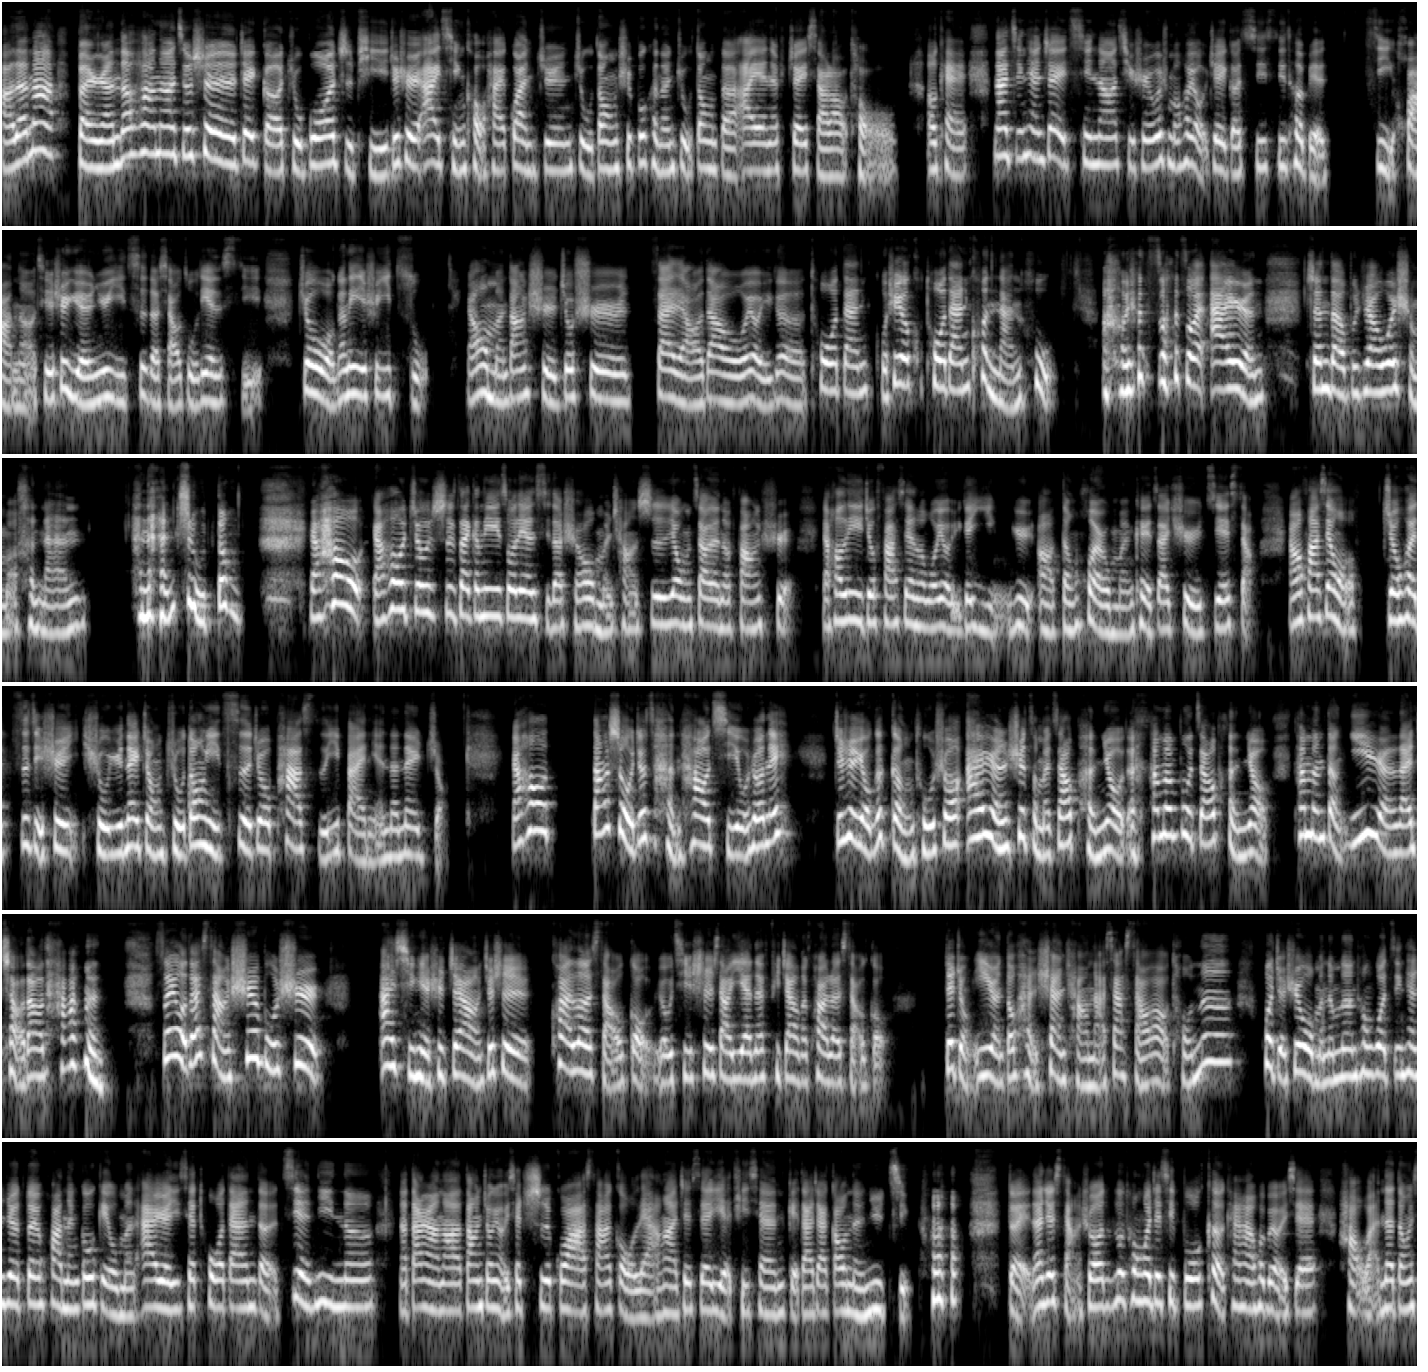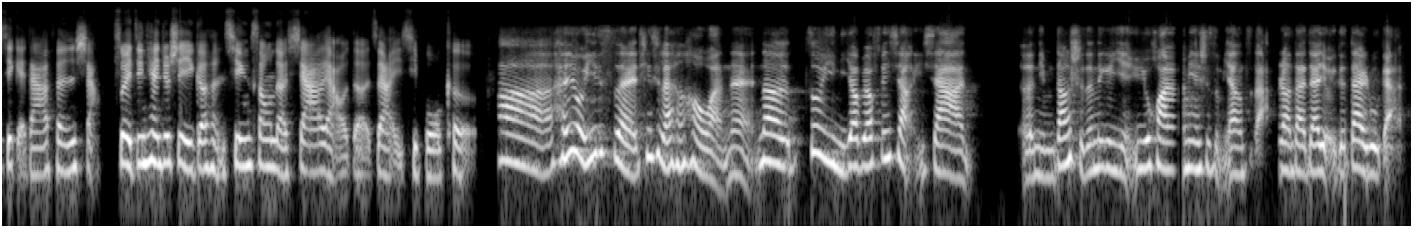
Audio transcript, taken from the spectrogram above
好的，那本人的话呢，就是这个主播纸皮，就是爱情口嗨冠军，主动是不可能主动的 INFJ 小老头。OK，那今天这一期呢，其实为什么会有这个 CC 特别计划呢？其实是源于一次的小组练习，就我跟丽丽是一组，然后我们当时就是。在聊到我有一个脱单，我是一个脱单困难户啊，我就作作为 I 人，真的不知道为什么很难很难主动。然后，然后就是在跟丽丽做练习的时候，我们尝试用教练的方式，然后丽丽就发现了我有一个隐喻啊，等会儿我们可以再去揭晓。然后发现我就会自己是属于那种主动一次就怕死一百年的那种，然后。当时我就很好奇，我说：“哎就是有个梗图说，I 人是怎么交朋友的？他们不交朋友，他们等 E 人来找到他们。所以我在想，是不是爱情也是这样？就是快乐小狗，尤其是像 ENFP 这样的快乐小狗。”这种艺人都很擅长拿下小老头呢，或者是我们能不能通过今天这个对话，能够给我们爱人一些脱单的建议呢？那当然了，当中有一些吃瓜、撒狗粮啊，这些也提前给大家高能预警。对，那就想说，录通过这期播客，看看会不会有一些好玩的东西给大家分享。所以今天就是一个很轻松的瞎聊的这样一期播客啊，很有意思哎，听起来很好玩呢。那座椅，你要不要分享一下？呃，你们当时的那个隐喻画面是怎么样子的？让大家有一个代入感。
